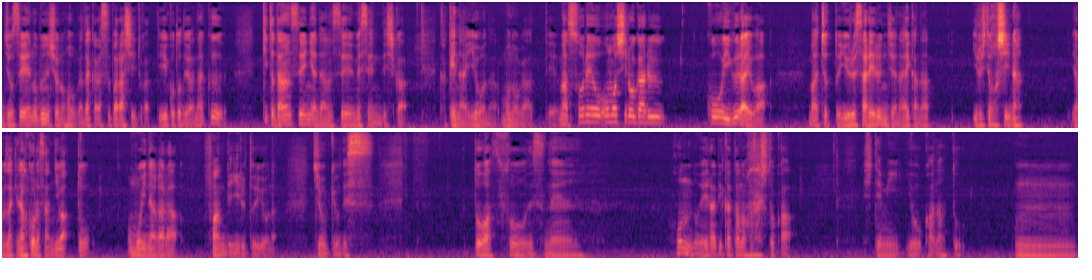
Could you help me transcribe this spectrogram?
女性の文章の方がだから素晴らしいとかっていうことではなくきっと男性には男性目線でしか書けないようなものがあってまあそれを面白がる行為ぐらいはまあちょっと許されるんじゃないかな。許してほしいな。山崎直子さんにはと思いながらファンでいるというような状況です。あとはそうですね。本の選び方の話とかしてみようかなと。うーん。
